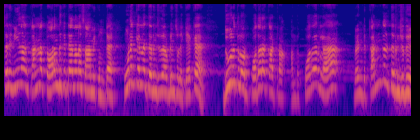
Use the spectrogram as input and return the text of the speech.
சரி நீ தான் கண்ணை திறந்துக்கிட்டே தானே சாமி கும்பிட்ட? உனக்கு என்ன தெரிஞ்சுது அப்படின்னு சொல்லி கேட்க தூரத்தில் ஒரு புதரை காட்டுறான். அந்த புதரில் ரெண்டு கண்கள் தெரிஞ்சுது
